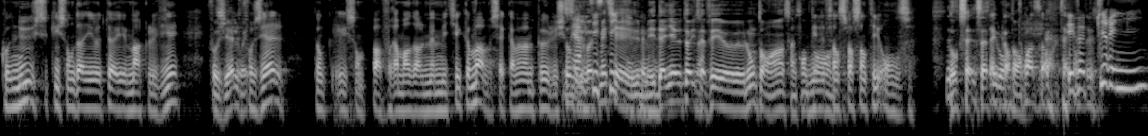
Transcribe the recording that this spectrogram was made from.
connus qui sont Daniel Auteuil et Marc Levier. Fogiel, oui. Fogiel. Donc, ils ne sont pas vraiment dans le même métier que moi, mais c'est quand même un peu les choses. C'est votre métier. Mais Daniel Auteuil, ça fait euh, longtemps, hein, 50 ans. 1971. Donc ça, ça fait longtemps. 53 ans. Et votre pire ennemi?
